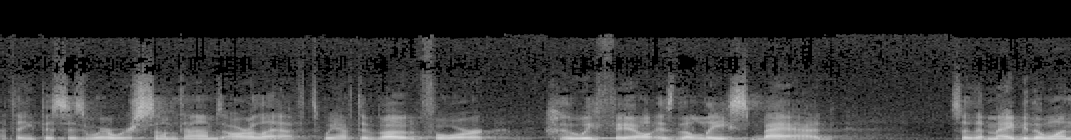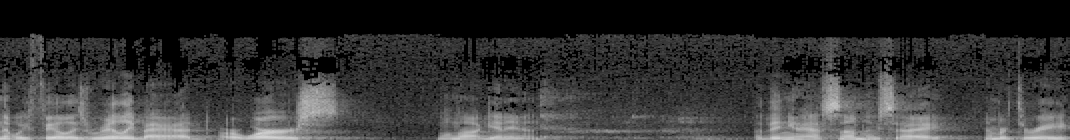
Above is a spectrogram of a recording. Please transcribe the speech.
I think this is where we sometimes are left. We have to vote for who we feel is the least bad so that maybe the one that we feel is really bad or worse will not get in. But then you have some who say, number three,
